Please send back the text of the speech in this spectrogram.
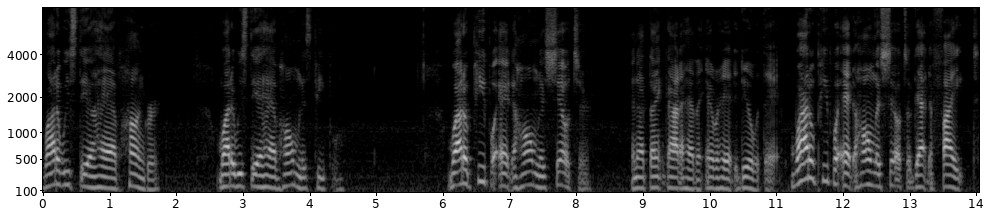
why do we still have hunger why do we still have homeless people? Why do people at the homeless shelter, and I thank God I haven't ever had to deal with that. Why do people at the homeless shelter got to fight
